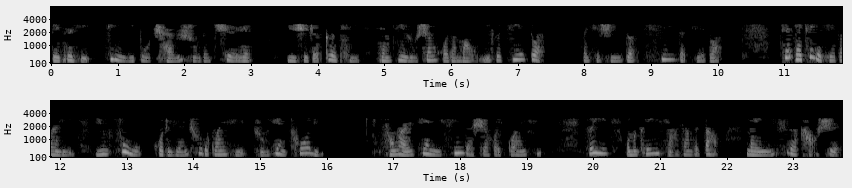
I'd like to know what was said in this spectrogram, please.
对自己进一步成熟的确认，预示着个体将进入生活的某一个阶段，而且是一个新的阶段。这在这个阶段里，与父母或者原初的关系逐渐脱离。从而建立新的社会关系，所以我们可以想象得到，每一次的考试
